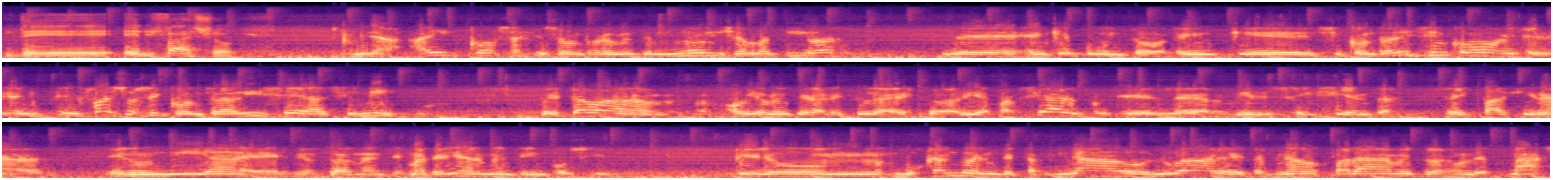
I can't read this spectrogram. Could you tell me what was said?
del el fallo. Mira, hay cosas que son realmente muy llamativas ¿En qué punto? En que se contradicen, como, el, fallo se contradice a sí mismo. Estaba, obviamente la lectura es todavía parcial, porque leer 1606 páginas en un día es virtualmente, materialmente imposible. Pero mm, buscando en determinados lugares, determinados parámetros, donde más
